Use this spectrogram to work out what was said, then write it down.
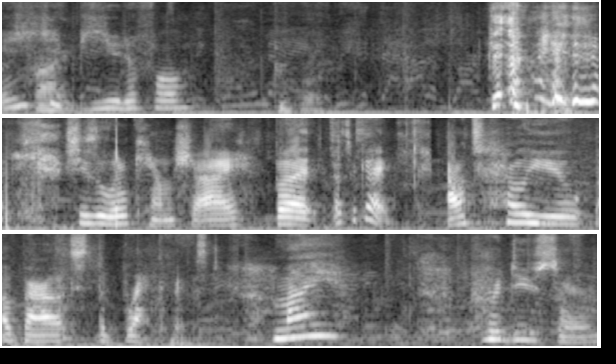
Isn't Bye. she beautiful? She's a little camera shy, but that's okay. I'll tell you about the breakfast. My producer,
